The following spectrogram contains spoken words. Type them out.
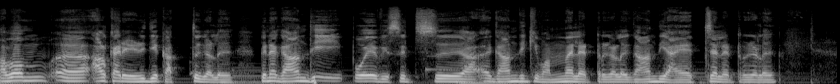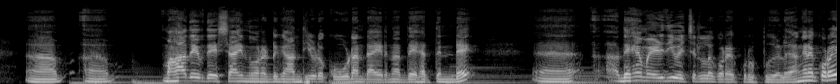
അപ്പം ആൾക്കാർ എഴുതിയ കത്തുകൾ പിന്നെ ഗാന്ധി പോയ വിസിറ്റ്സ് ഗാന്ധിക്ക് വന്ന ലെറ്ററുകൾ ഗാന്ധി അയച്ച ലെറ്ററുകൾ മഹാദേവ് ദേശായി എന്ന് പറഞ്ഞിട്ട് ഗാന്ധിയുടെ കൂടെ ഉണ്ടായിരുന്ന അദ്ദേഹത്തിന്റെ അദ്ദേഹം എഴുതി വെച്ചിട്ടുള്ള കുറേ കുറിപ്പുകൾ. അങ്ങനെ കുറേ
